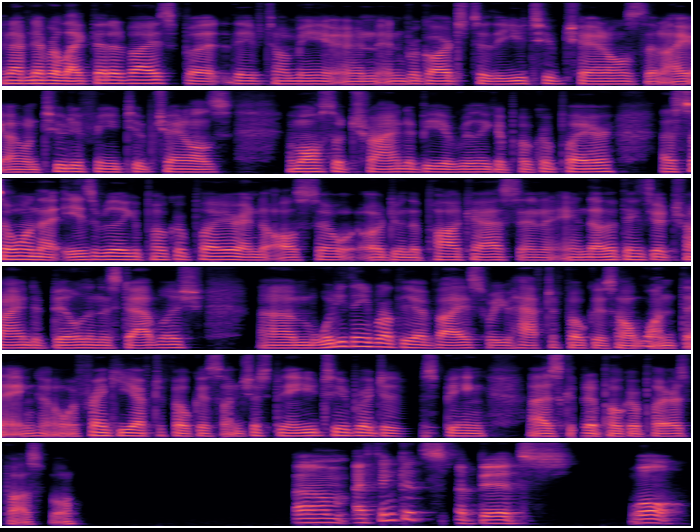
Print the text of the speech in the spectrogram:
and i've never liked that advice but they've told me in in regards to the youtube channels that i own two different youtube channels i'm also trying to be a really good poker player. As someone that is a really good poker player and also are doing the podcast and and the other things they're trying to build and establish um, what do you think about the advice where you have to focus on one thing, or Frankie, you have to focus on just being a YouTuber, just being as good a poker player as possible? Um, I think it's a bit. Well,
